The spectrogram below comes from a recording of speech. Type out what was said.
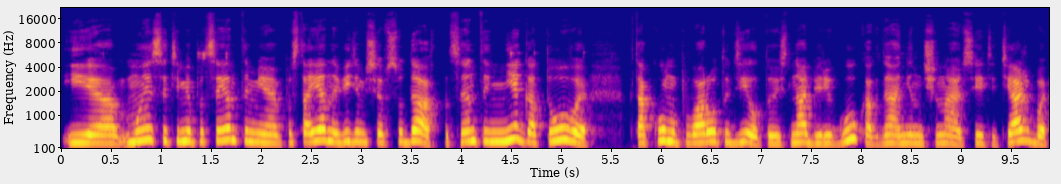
И мы с этими пациентами постоянно видимся в судах. Пациенты не готовы к такому повороту дел. То есть на берегу, когда они начинают все эти тяжбы,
